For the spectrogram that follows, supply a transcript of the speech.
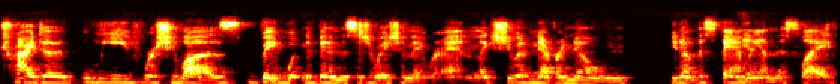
tried to leave where she was, they wouldn't have been in the situation they were in. Like she would have never known, you know, this family yeah. and this life.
